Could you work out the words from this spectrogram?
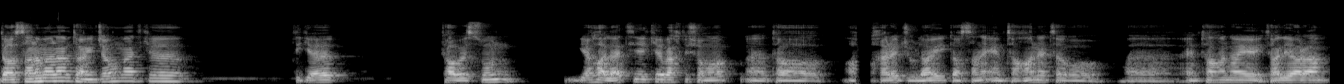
داستان منم تا اینجا اومد که دیگه تابستون یه حالتیه که وقتی شما تا آخر جولای داستان امتحانته و امتحانهای ایتالیا رو هم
